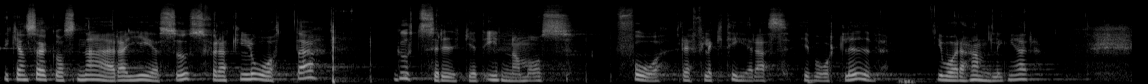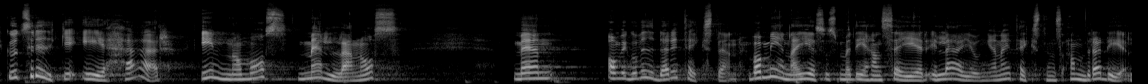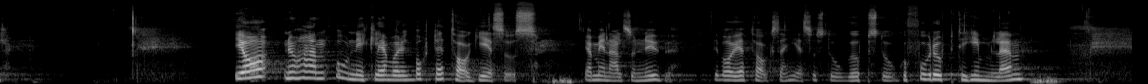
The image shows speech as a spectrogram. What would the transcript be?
Vi kan söka oss nära Jesus för att låta Gudsriket inom oss få reflekteras i vårt liv, i våra handlingar. Guds rike är här, inom oss, mellan oss. Men om vi går vidare i texten, vad menar Jesus med det han säger i lärjungarna i textens andra del? Ja, nu har han onekligen varit borta ett tag, Jesus. Jag menar alltså nu. Det var ju ett tag sedan Jesus stod och uppstod och for upp till himlen.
